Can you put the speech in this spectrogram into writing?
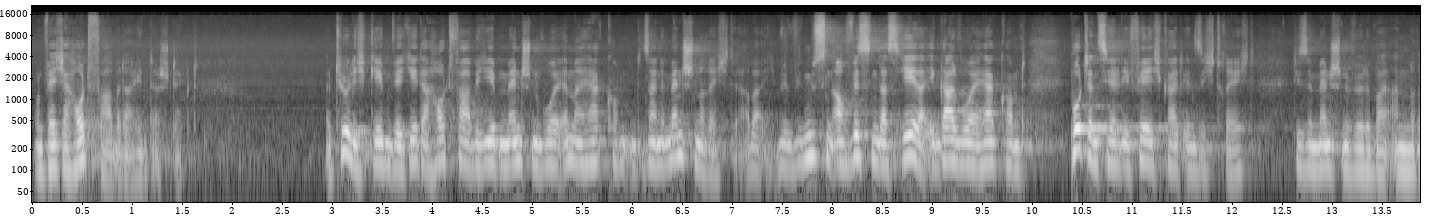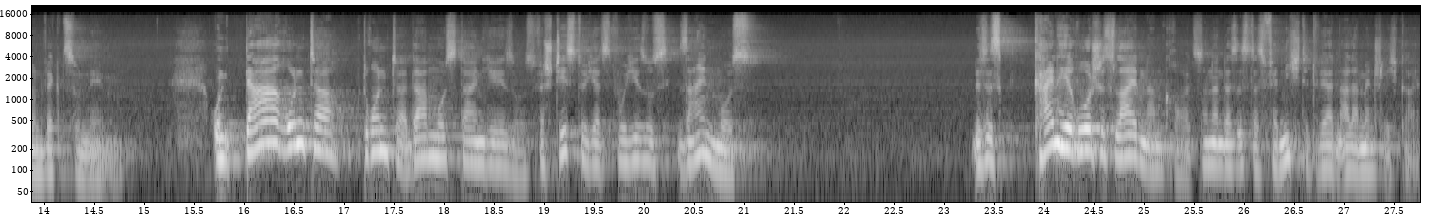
und welche Hautfarbe dahinter steckt. Natürlich geben wir jeder Hautfarbe, jedem Menschen, wo er immer herkommt, seine Menschenrechte. Aber wir müssen auch wissen, dass jeder, egal wo er herkommt, potenziell die Fähigkeit in sich trägt, diese Menschenwürde bei anderen wegzunehmen. Und darunter, drunter, da muss dein Jesus. Verstehst du jetzt, wo Jesus sein muss? Das ist kein heroisches Leiden am Kreuz, sondern das ist das Vernichtetwerden aller Menschlichkeit.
